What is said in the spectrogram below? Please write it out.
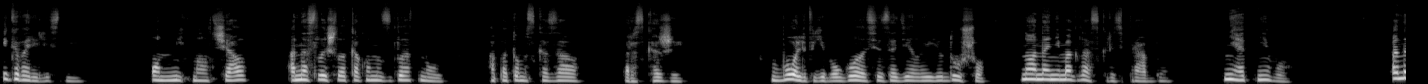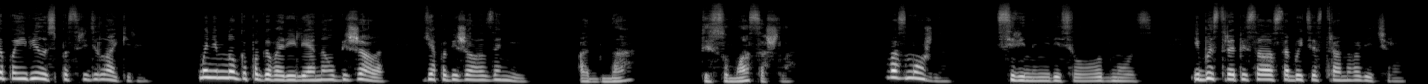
и говорили с ней. Он миг молчал, она слышала, как он сглотнул, а потом сказал «Расскажи». Боль в его голосе задела ее душу, но она не могла скрыть правду. Не от него. Она появилась посреди лагеря. Мы немного поговорили, и она убежала. Я побежала за ней. Одна? Ты с ума сошла? Возможно. Сирина невесело улыбнулась и быстро описала события странного вечера.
